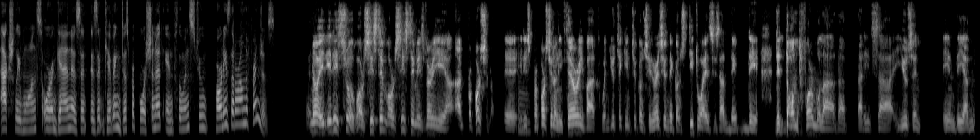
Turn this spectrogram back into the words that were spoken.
actually wants, or again, is it is it giving disproportionate influence to parties that are on the fringes? No, it, it is true. Our system, our system is very uh, unproportional. Uh, mm. It is mm. proportional in theory, but when you take into consideration the constituencies and the the, the D'Hondt formula that that is uh, using in the um,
